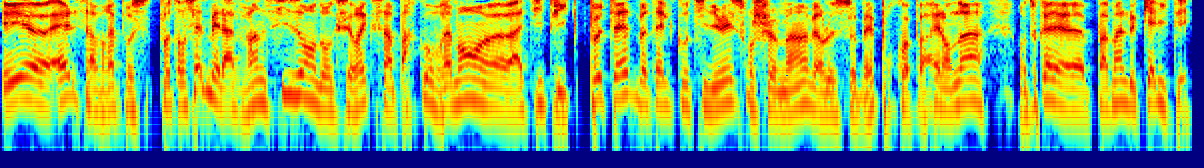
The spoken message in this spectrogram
Et euh, elle, c'est un vrai potentiel, mais elle a 26 ans. Donc c'est vrai que c'est un parcours vraiment euh, atypique. Peut-être va-t-elle continuer son chemin vers le sommet, pourquoi pas? Elle en a en tout cas euh, pas mal de qualités.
